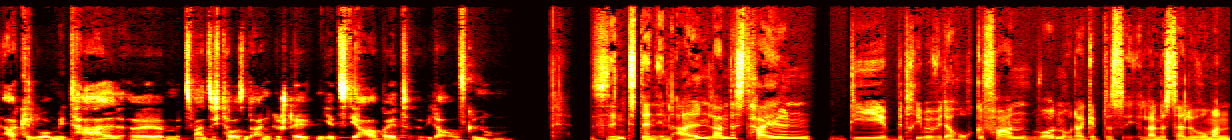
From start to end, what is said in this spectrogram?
ArcelorMittal äh, mit 20.000 Angestellten jetzt die Arbeit wieder aufgenommen. Sind denn in allen Landesteilen die Betriebe wieder hochgefahren worden oder gibt es Landesteile, wo man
